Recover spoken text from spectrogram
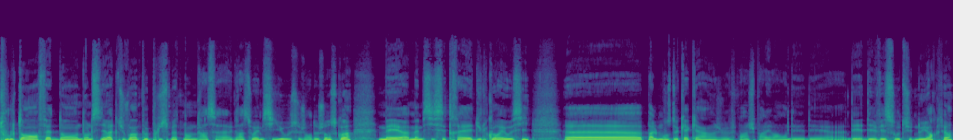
tout le temps en fait dans, dans le cinéma que tu vois un peu plus maintenant grâce à grâce au MCU ou ce genre de choses quoi. Mais euh, même si c'est très édulcoré aussi. Euh, pas le monstre de caca hein, je, enfin, je parlais vraiment des, des, euh, des, des vaisseaux au-dessus de New York tu vois.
